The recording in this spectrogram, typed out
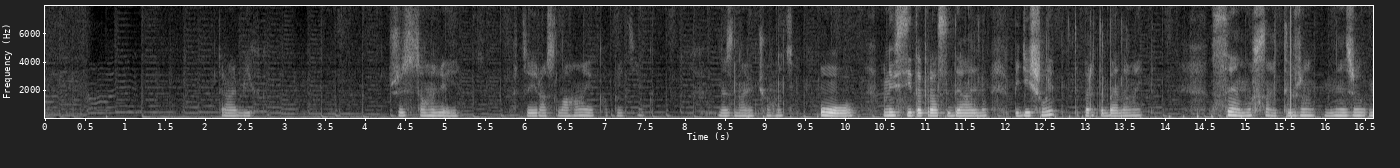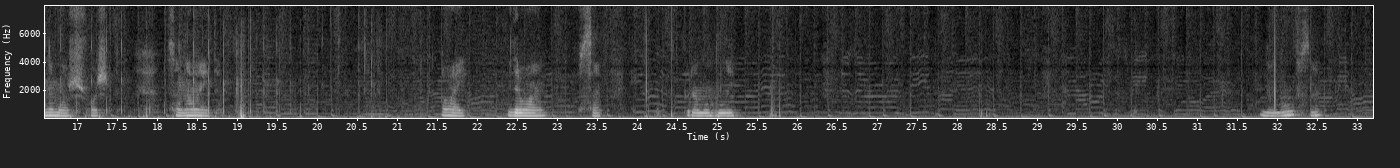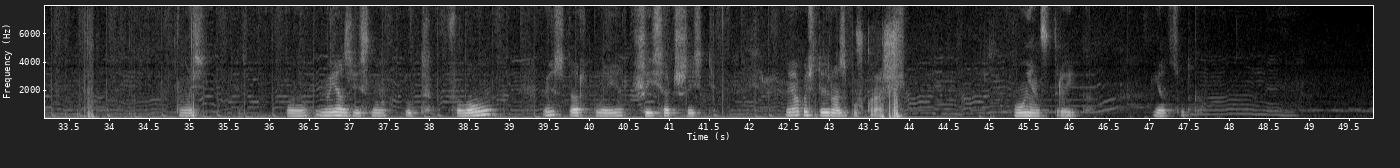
Треба бігти. Щось взагалі в цей раз лагає капець. Не знаю чого це. О, вони всі так раз ідеально підійшли. Тепер тебе давайте. Все, ну все, ти вже не, жив, не можеш вижити. Все, давайте. Давай, відриваємо. Все. Перемогли. Ну, все. Ось. О, ну я, звісно, тут фоллоу і старт плеєр 66. Ну якось той раз був кращий. Streak. 5 сутка.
